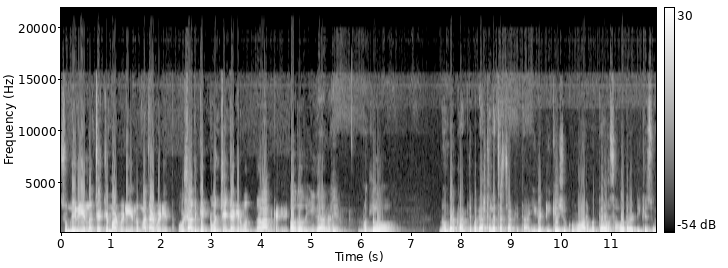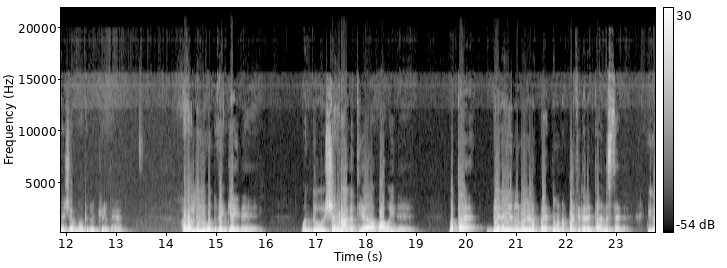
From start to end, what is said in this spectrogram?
ಸುಮ್ಮನಿರಿ ಎಲ್ಲ ಚರ್ಚೆ ಮಾಡಬೇಡಿ, ಎಲ್ಲ ಮಾತಾಡಬೇಡಿ ಅಂತ. ಬಹುಶಃ ಅದಕ್ಕೆ ಟೋನ್ ಚೇಂಜ್ ಆಗಿರ್ಬೋದು ನಾನು ಅನ್ಕೊಂಡಿದ್ದೀನಿ ಹೌದೌದು. ಈಗ ನೋಡಿ, ಮೊದಲು ನವಂಬರ್ ಕ್ರಾಂತಿ ಬಗ್ಗೆ ಅಷ್ಟೆಲ್ಲ ಚರ್ಚೆ ಆಗ್ತಿತ್ತ. ಈಗ ಡಿ ಕೆ ಶಿವಕುಮಾರ್ ಮತ್ತು ಅವ್ರ ಸಹೋದರ ಡಿ ಕೆ ಸುರೇಶ್ ಅವ್ರ ಮಾತುಗಳು ಕೇಳಿದ್ರೆ ಅದರಲ್ಲಿ ಒಂದು ವ್ಯಂಗ್ಯ ಇದೆ, ಒಂದು ಶರಣಾಗತಿಯ ಭಾವ ಇದೆ. ಮತ್ತು ಬೇರೆ ಏನೇನೋ ಹೇಳೋಕ್ಕೆ ಪ್ರಯತ್ನವನ್ನು ಪಡ್ತಿದ್ದಾರೆ ಅಂತ ಅನ್ನಿಸ್ತಾ ಇದೆ. ಈಗ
